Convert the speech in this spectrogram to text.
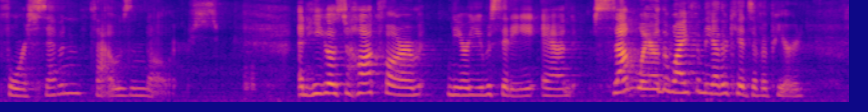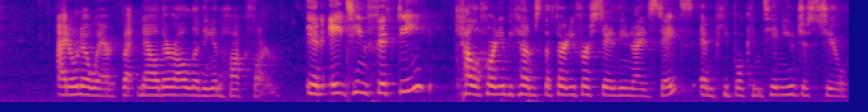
for seven thousand dollars, and he goes to Hock Farm near Yuba City, and somewhere the wife and the other kids have appeared. I don't know where, but now they're all living in Hock Farm. In 1850, California becomes the 31st state of the United States, and people continue just to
